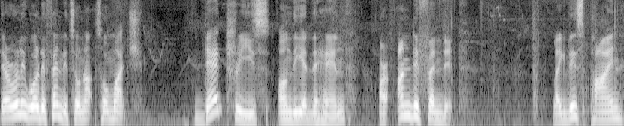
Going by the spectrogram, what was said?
they're really well defended, so not so much. Dead trees, on the other hand, are undefended. Like this pine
